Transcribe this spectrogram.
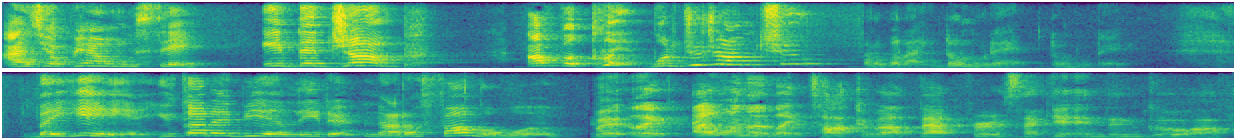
as your parent would say, if they jump off a cliff, would you jump too? But like, don't do that. Don't do that. But yeah, you gotta be a leader, not a follower. But like, I want to like talk about that for a second and then go off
